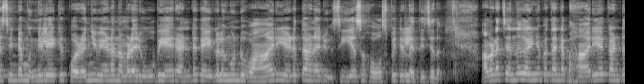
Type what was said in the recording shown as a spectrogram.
എസിന്റെ മുന്നിലേക്ക് കുഴഞ്ഞു വീണ നമ്മുടെ രൂപയെ രണ്ട് കൈകളും കൊണ്ട് വാരിയെടുത്താണ് സി എസ് ഹോസ്പിറ്റലിൽ എത്തിച്ചത്. അവിടെ ചെന്ന് കഴിഞ്ഞപ്പോൾ തന്റെ ഭാര്യയെ കണ്ട്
